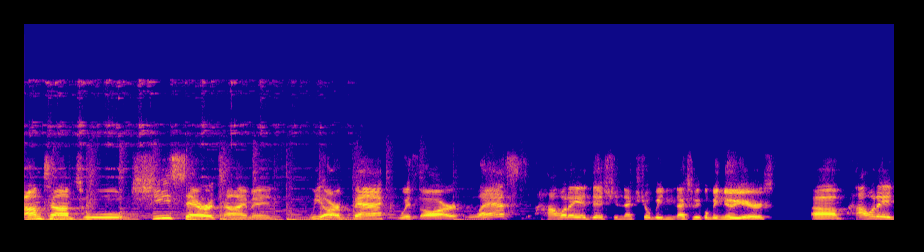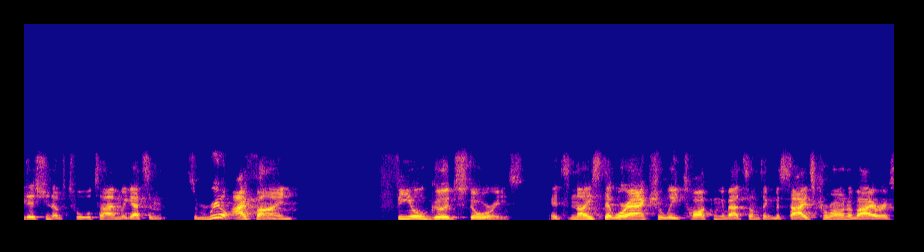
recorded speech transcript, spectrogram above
I'm Tom Tool. She's Sarah Tymon. We are back with our last holiday edition. Next will be next week will be New Year's. Um, holiday edition of Tool Time. We got some some real I find feel good stories. It's nice that we're actually talking about something besides coronavirus,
